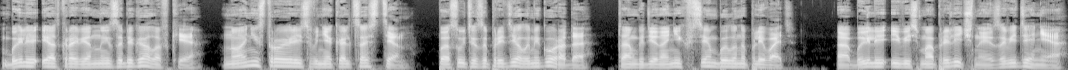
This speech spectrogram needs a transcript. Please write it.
Были и откровенные забегаловки, но они строились вне кольца стен, по сути за пределами города, там, где на них всем было наплевать. А были и весьма приличные заведения.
